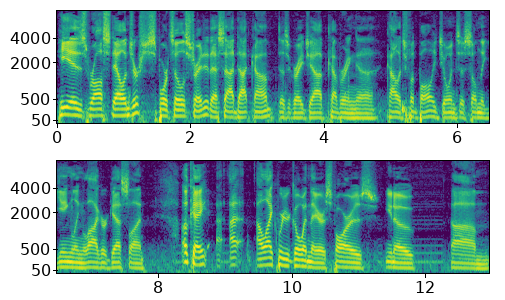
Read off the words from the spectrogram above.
He is Ross Dellenger, Sports Illustrated, SI.com. Does a great job covering uh, college football. He joins us on the Yuengling Lager guest line. Okay, I, I, I like where you're going there as far as, you know, um,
